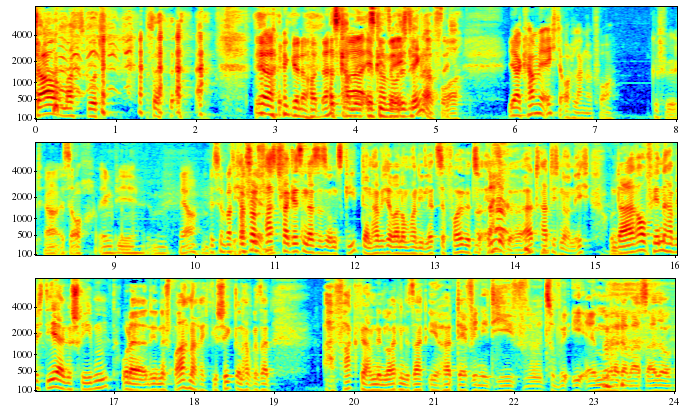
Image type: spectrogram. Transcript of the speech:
Ciao, macht's gut. ja, genau. Das, das kam, mir, das kam mir echt länger vor. Ja, kam mir echt auch lange vor. Gefühlt, ja. Ist auch irgendwie, ja, ein bisschen was Ich habe schon fast ne? vergessen, dass es uns gibt. Dann habe ich aber nochmal die letzte Folge zu Ende gehört. Hatte ich noch nicht. Und daraufhin habe ich dir ja geschrieben oder dir eine Sprachnachricht geschickt und habe gesagt, ah fuck, wir haben den Leuten gesagt, ihr hört definitiv äh, zur EM oder was. Also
